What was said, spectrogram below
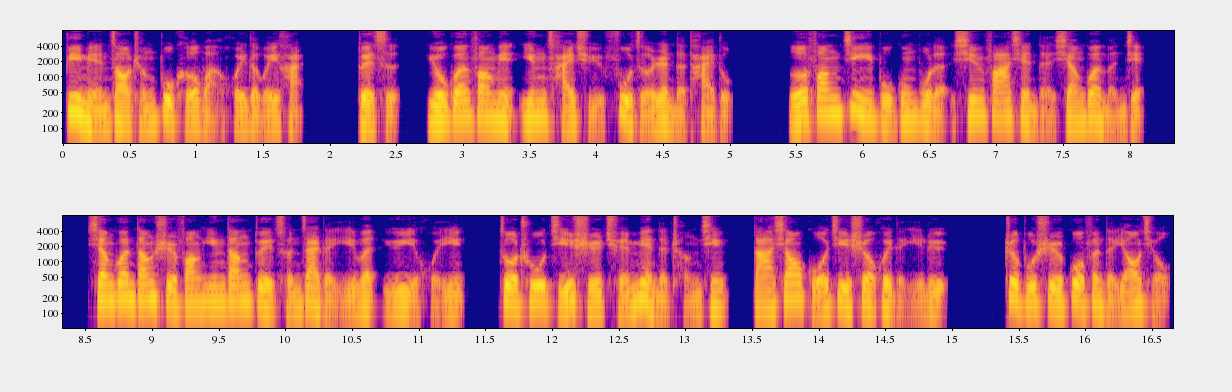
避免造成不可挽回的危害。对此，有关方面应采取负责任的态度。俄方进一步公布了新发现的相关文件，相关当事方应当对存在的疑问予以回应，做出及时全面的澄清，打消国际社会的疑虑。这不是过分的要求。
